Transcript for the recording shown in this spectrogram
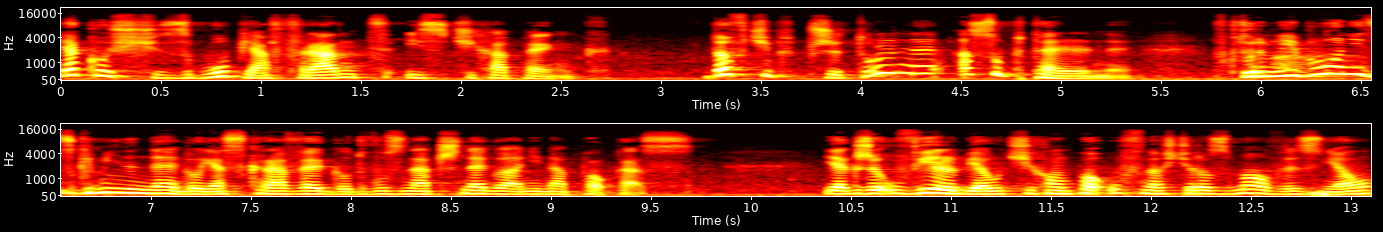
jakoś zgłupia frant i z cicha pęk. Dowcip przytulny, a subtelny, w którym nie było nic gminnego, jaskrawego, dwuznacznego ani na pokaz. Jakże uwielbiał cichą poufność rozmowy z nią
